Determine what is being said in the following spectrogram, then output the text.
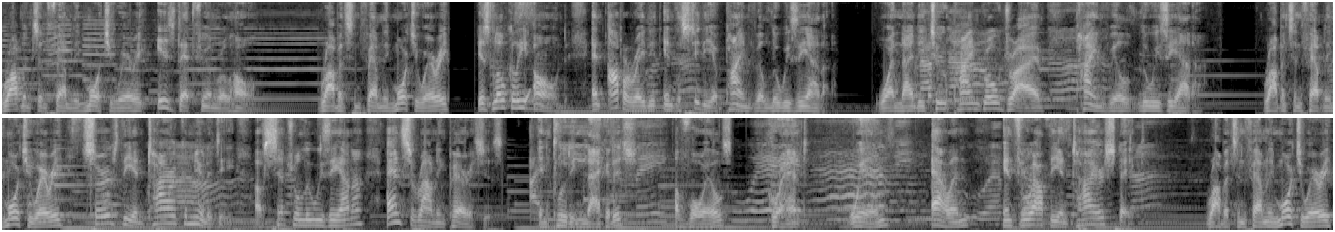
Robinson Family Mortuary is that funeral home. Robinson Family Mortuary is locally owned and operated in the city of Pineville, Louisiana. 192 Pine Grove Drive, Pineville, Louisiana. Robinson Family Mortuary serves the entire community of central Louisiana and surrounding parishes, including Natchitoches, Avoyelles, Grant, Winn, Allen, and throughout the entire state. Robinson Family Mortuary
